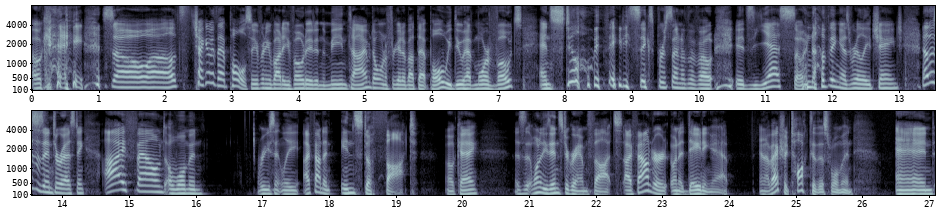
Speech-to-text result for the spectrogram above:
Okay, so uh, let's check in with that poll. See if anybody voted in the meantime. Don't want to forget about that poll. We do have more votes, and still with 86% of the vote, it's yes. So nothing has really changed. Now, this is interesting. I found a woman recently. I found an Insta thought. Okay. This is one of these Instagram thoughts. I found her on a dating app, and I've actually talked to this woman, and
